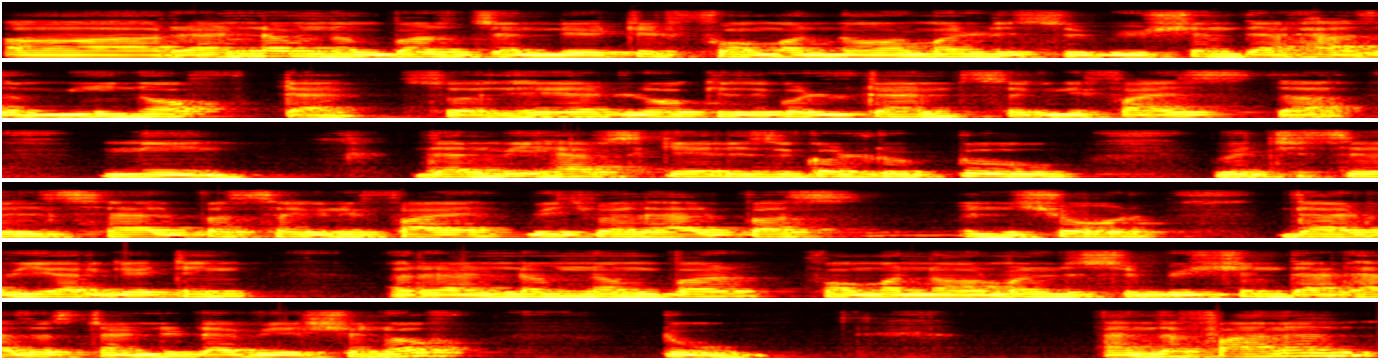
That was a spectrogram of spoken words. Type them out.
uh, random numbers generated from a normal distribution that has a mean of 10 so here loc is equal to 10 signifies the mean. Then we have scale is equal to 2 which will help us signify which will help us ensure that we are getting a random number from a normal distribution that has a standard deviation of 2 and the final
